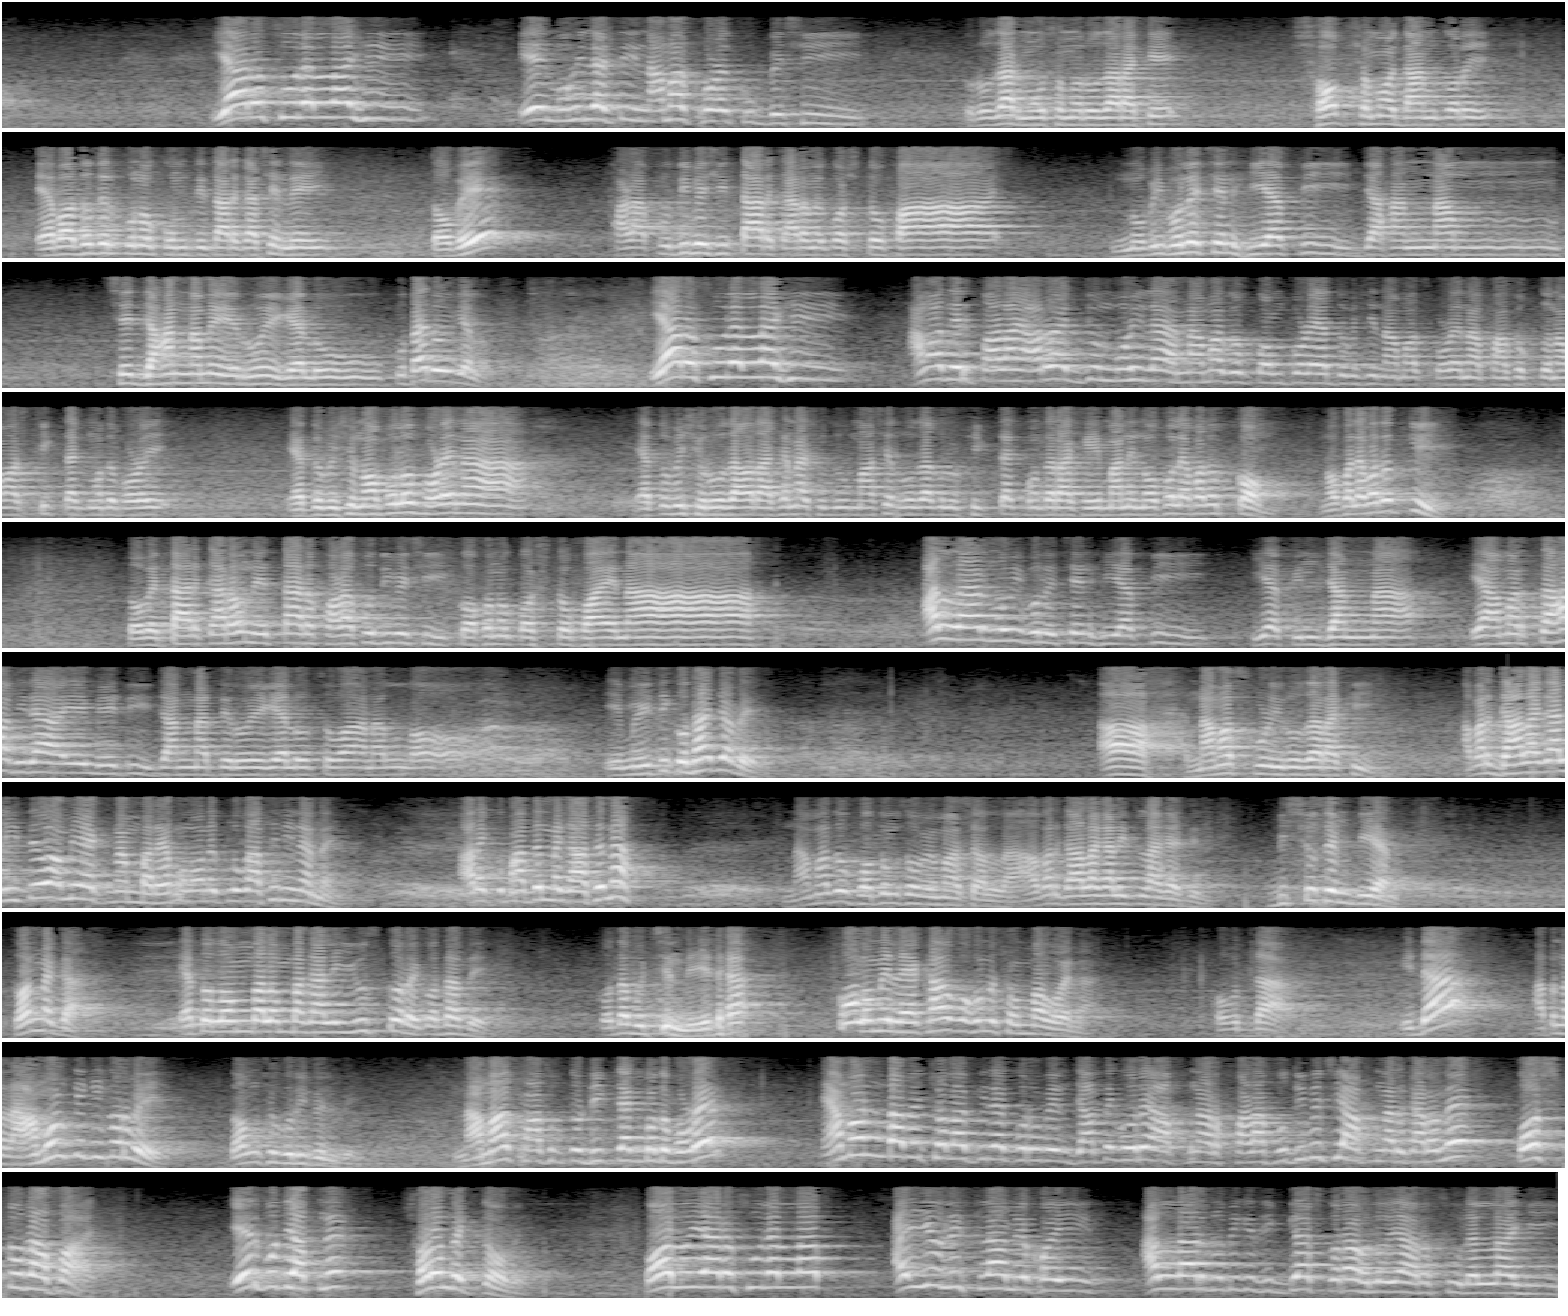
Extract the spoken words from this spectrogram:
ইয়া রসুল আল্লাহি এই মহিলাটি নামাজ পড়ে খুব বেশি। রোজার মৌসুমে রোজা রাখে, সব সময় দান করে, এবাদতের কোনো কমতি তার কাছে নেই। তবে ফাড়া প্রতিবেশী তার কারণে কষ্ট পায়। নবী বলেছেন হিয়াফি জাহান্নাম। সে জাহান নামে রয়ে গেল। কোথায় রয়ে গেল? ইয়া রসুল আল্লাহি আমাদের পাড়ায় আরও একজন মহিলা নামাজও কম পড়ে, এত বেশি নামাজ পড়ে না পাঁচক্ত নামাজ ঠিকঠাক মতো পড়ে। এত বেশি নফলও পড়ে না। এত বেশি রোজাও রাখে না, শুধু মাসের রোজাগুলো ঠিকঠাক মতো রাখে মানে নফল আবাদত কম। নফল আবাদত কি? তবে তার কারণে তার পাড়া প্রতিবেশী কখনো কষ্ট পায় না। আল্লাহর নবী বলেছেন হিয়াপি হিয়াপিল জান্না। এ আমার সাহাবিরা এই মেয়েটি জান্নাতে রয়ে গেল সোহান আল্লাহ এই মেয়েটি কোথায় যাবে? আহ, নামাজ পড়ি, রোজা রাখি। আবার গালাগালিতেও আমি এক নাম্বার, এমন অনেক লোক আসেনি না নাই? আরেক মাদের নাকি আছে না? নামাজও প্রথম সবে মাশাল্লাহ আবার গালাগালিতে লাগাই দিন। বিশ্ব চ্যাম্পিয়ন কর না গা এত লম্বা লম্বা গালি ইউজ করে কথাতে কথা বুঝছেন নি? এটা কলমে লেখাও কখনো সম্ভব হয় না। খবরদার। এটা আপনার আমলকে কি করবে? ধ্বংস করে ফেলবে। নামাজ মাসুক তো ঠিকঠাক মতো পড়েন এমন ভাবে চলাফেরা করবেন যাতে করে আপনার পাড়া প্রতিবেশী আপনার কারণে কষ্ট না পায়। এর প্রতি আপনি স্মরণ রাখতে হবে। আল্লাহ আইউল ইসলামে আল্লাহর নবীকে জিজ্ঞাসা করা হলো, ইয়া রসুল আল্লাহি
